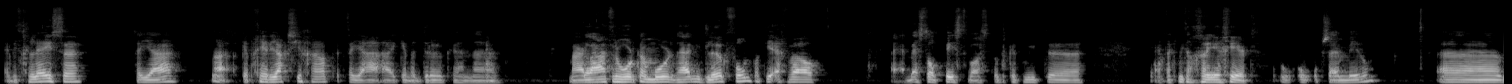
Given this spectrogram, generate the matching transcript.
heb je het gelezen? Ik zei ja. Nou, ik heb geen reactie gehad. Ik zei ja, ik heb het druk. En, uh, maar later hoorde ik aan moord dat hij het niet leuk vond. Dat hij echt wel nou ja, best wel pist was dat ik het niet, uh, ja, dat ik niet had gereageerd op, zijn mail. Uh,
